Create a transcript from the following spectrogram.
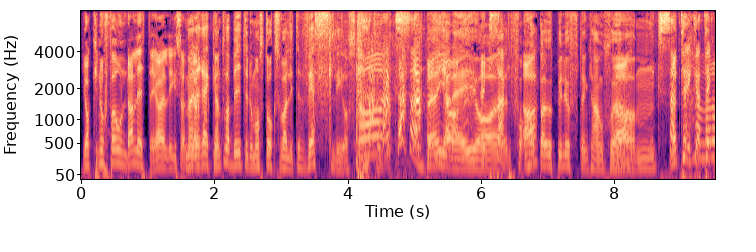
jag knuffar undan lite, jag liksom, Men jag, det räcker inte att vara bitig, du måste också vara lite vässlig och snabb. Ja exakt. Böja Ja, dig och exakt. få, Ja. hoppa upp i luften kanske. Ja. Och, mm, men Exakt. tänk, det handlar tänk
